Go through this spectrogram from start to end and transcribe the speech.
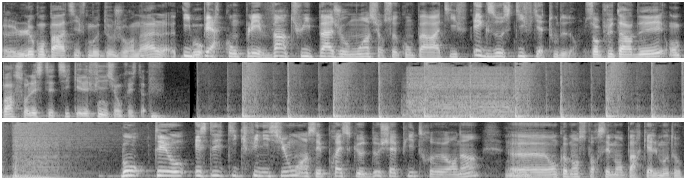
euh, le comparatif Moto Journal. Hyper complet, 28 pages au moins sur ce comparatif exhaustif, il y a tout dedans. Sans plus tarder, on part sur l'esthétique et les finitions, Christophe. Bon, Théo, esthétique finition, hein, c'est presque deux chapitres euh, en un. Mhm. Euh, on commence forcément par quelle moto?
